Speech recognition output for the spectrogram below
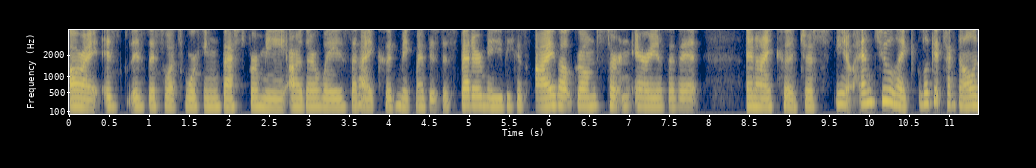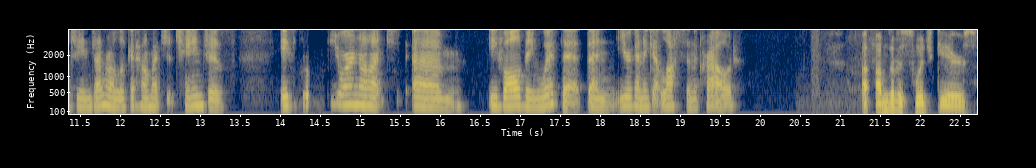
all right is is this what's working best for me? Are there ways that i could make my business better? Maybe because i've outgrown certain areas of it and i could just you know and to like look at technology in general look at how much it changes. If you're not um evolving with it then you're going to get lost in the crowd. I'm going to switch gears.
